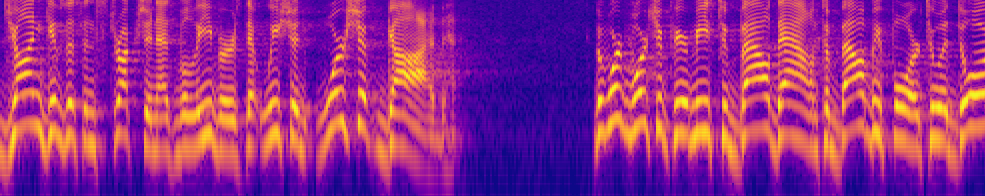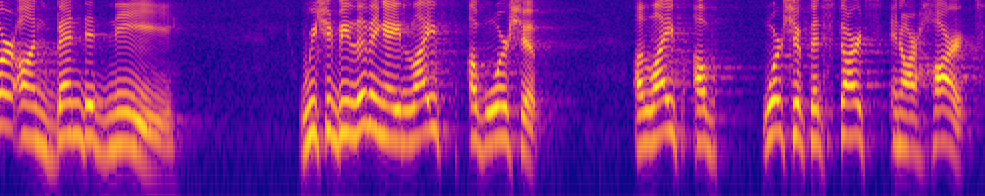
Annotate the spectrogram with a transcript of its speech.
John gives us instruction as believers that we should worship God. The word worship here means to bow down, to bow before, to adore on bended knee. We should be living a life of worship, a life of worship that starts in our heart,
